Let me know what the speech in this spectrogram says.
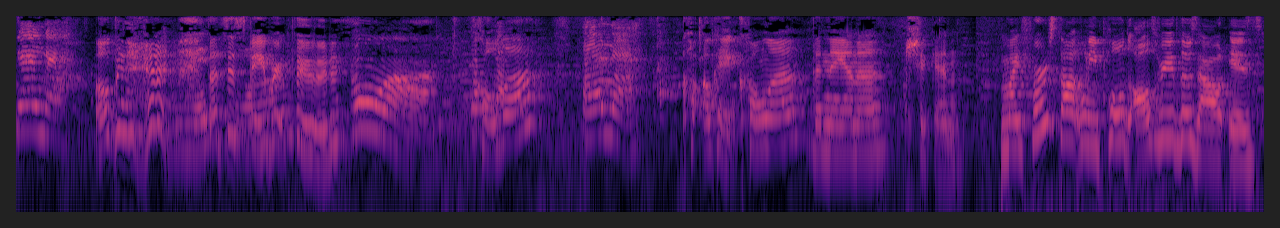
Nana. Oh, banana. That's his favorite food. Four. Cola? Anna. Co- okay, cola, banana, chicken. My first thought when he pulled all three of those out is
